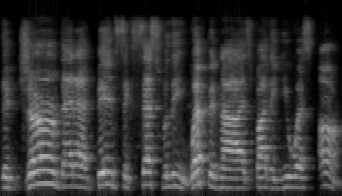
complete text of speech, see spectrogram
the germ that had been successfully weaponized by the U.S. Army.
